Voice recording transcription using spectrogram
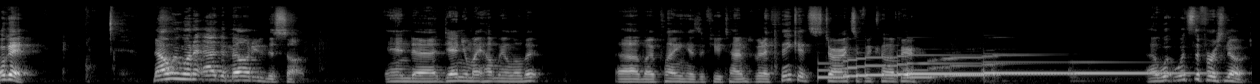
Okay. Now we want to add the melody to this song. And uh, Daniel might help me a little bit uh, by playing his a few times, but I think it starts if we come up here. Uh, what, what's the first note?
